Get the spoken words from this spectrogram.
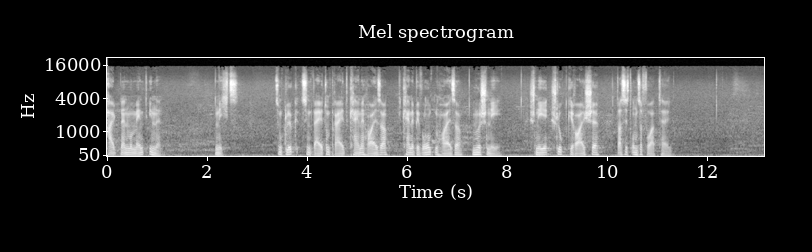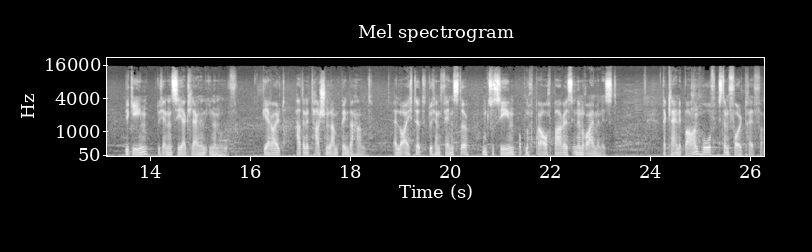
halten einen Moment inne. Nichts. Zum Glück sind weit und breit keine Häuser, keine bewohnten Häuser, nur Schnee. Schnee schluckt Geräusche, das ist unser Vorteil. Wir gehen durch einen sehr kleinen Innenhof. Gerald hat eine Taschenlampe in der Hand. Er leuchtet durch ein Fenster, um zu sehen, ob noch Brauchbares in den Räumen ist. Der kleine Bauernhof ist ein Volltreffer.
